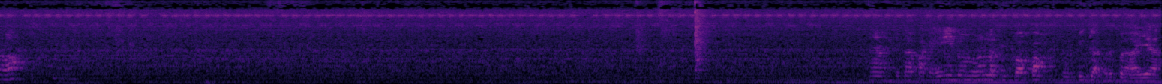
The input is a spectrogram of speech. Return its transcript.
Hah? Kita pakai ini teman-teman lebih kokoh, lebih gak berbahaya.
